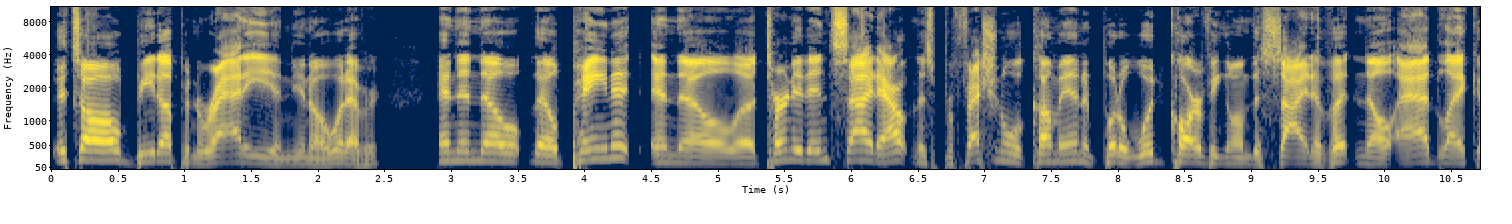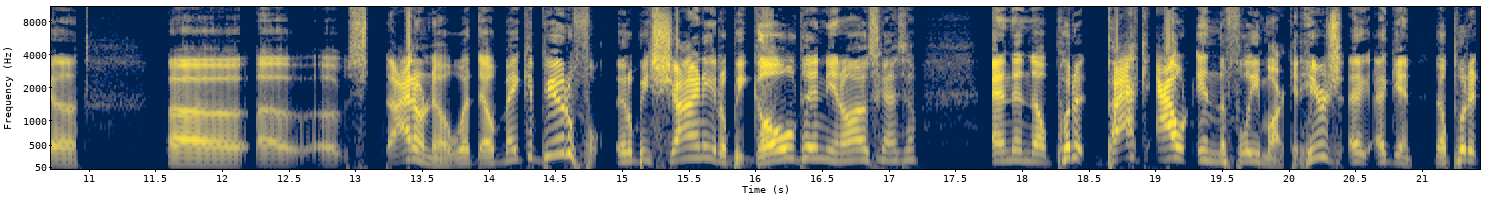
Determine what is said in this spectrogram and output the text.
It's all beat up and ratty and you know whatever. And then they'll they'll paint it and they'll uh, turn it inside out and this professional will come in and put a wood carving on the side of it and they'll add like a uh, uh, uh, I don't know what they'll make it beautiful. It'll be shiny, it'll be golden, you know, all this kind of stuff. And then they'll put it back out in the flea market. Here's again, they'll put it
